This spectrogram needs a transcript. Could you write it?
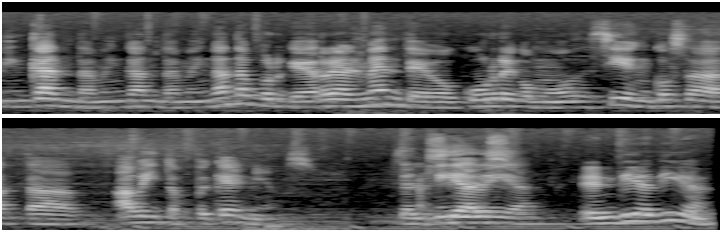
Me encanta, me encanta, me encanta porque realmente ocurre, como vos decís, en cosas hasta hábitos pequeños, del Así día a es, día. En día a día.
